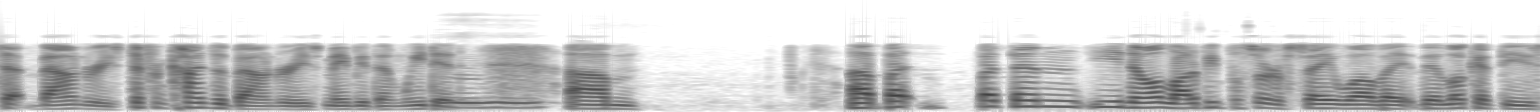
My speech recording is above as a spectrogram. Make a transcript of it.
set boundaries, different kinds of boundaries, maybe than we did. Mm-hmm. Um, uh, but but then you know a lot of people sort of say, well, they they look at these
